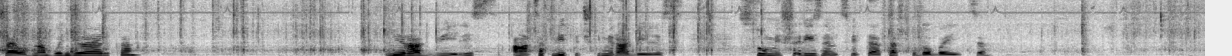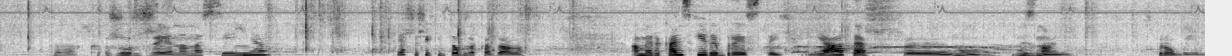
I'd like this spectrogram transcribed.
Ще одна бундюелька. Мірабіліс. А, це квіточки Мірабіліс. Суміш різним цвіте. Теж подобається. Так, журжина насіння. Я ще ж квіток заказала. Американський ребристий. Я теж, е, ну, не знаю. Спробуємо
